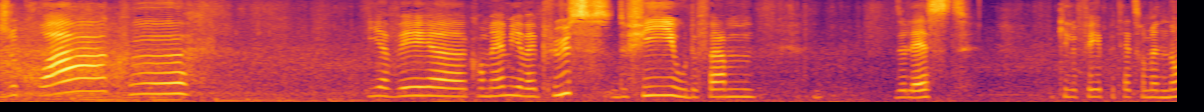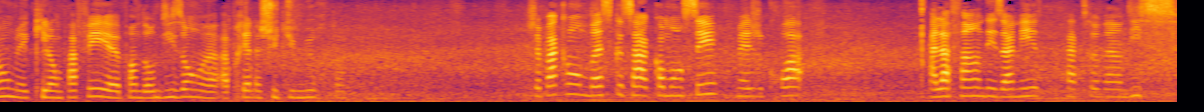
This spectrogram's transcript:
Je crois que. Il y avait euh, quand même il y avait plus de filles ou de femmes de l'Est qui le fait peut-être maintenant, mais qui l'ont pas fait euh, pendant dix ans après la chute du mur. Je sais pas quand est-ce que ça a commencé, mais je crois à la fin des années 90.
